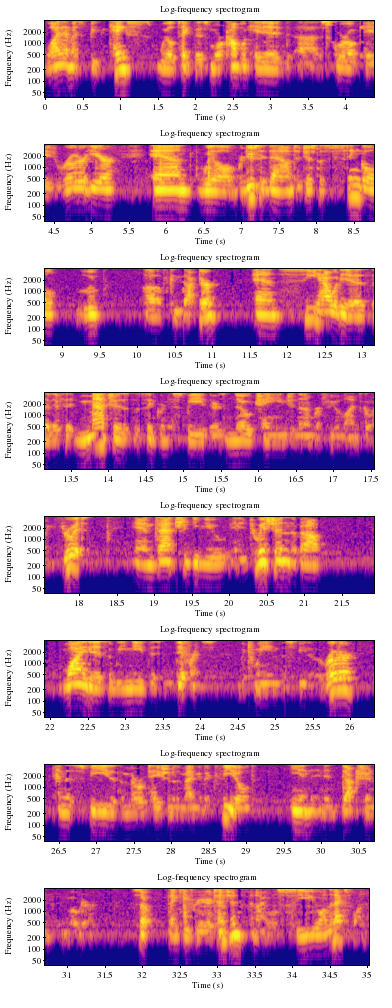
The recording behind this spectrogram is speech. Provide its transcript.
why that must be the case. We'll take this more complicated uh, squirrel cage rotor here and we'll reduce it down to just a single loop of conductor and see how it is that if it matches the synchronous speed, there's no change in the number of field lines going through it. And that should give you an intuition about why it is that we need this difference between the speed of the rotor and the speed of the rotation of the magnetic field in an induction motor. So, thank you for your attention, and I will see you on the next one.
